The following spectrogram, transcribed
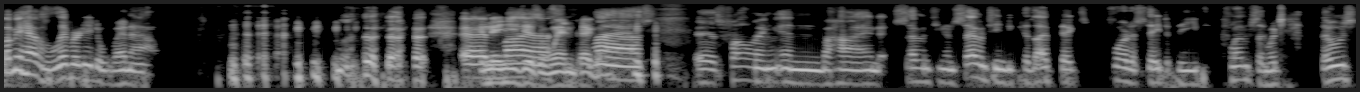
let me have Liberty to win out. and, and, then you just win pick my ass is following in behind at 17 and 17 because I picked Florida State to beat Clemson, which those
